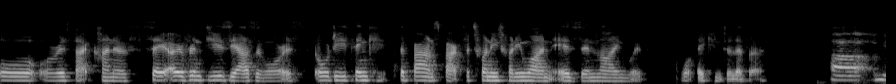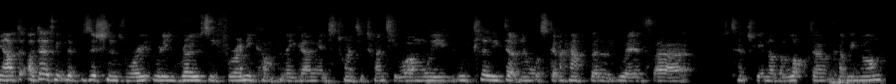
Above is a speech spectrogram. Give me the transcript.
Or, or is that kind of say over enthusiasm or is or do you think the bounce back for 2021 is in line with what they can deliver uh, I mean, I d- I don't think the position is re- really rosy for any company going into 2021. We, we clearly don't know what's going to happen with uh, potentially another lockdown coming on,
